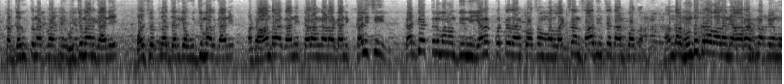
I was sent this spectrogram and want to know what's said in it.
ఇక్కడ జరుగుతున్నటువంటి ఉద్యమాన్ని కానీ భవిష్యత్తులో జరిగే ఉద్యమాలు కానీ అటు ఆంధ్ర కానీ తెలంగాణ కానీ కలిసి పెద్ద ఎత్తున మనం దీన్ని వెనక్కొట్టే దానికోసం మన లక్ష్యాన్ని సాధించే దానికోసం అందరూ ముందుకు రావాలని ఆ రకంగా మేము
